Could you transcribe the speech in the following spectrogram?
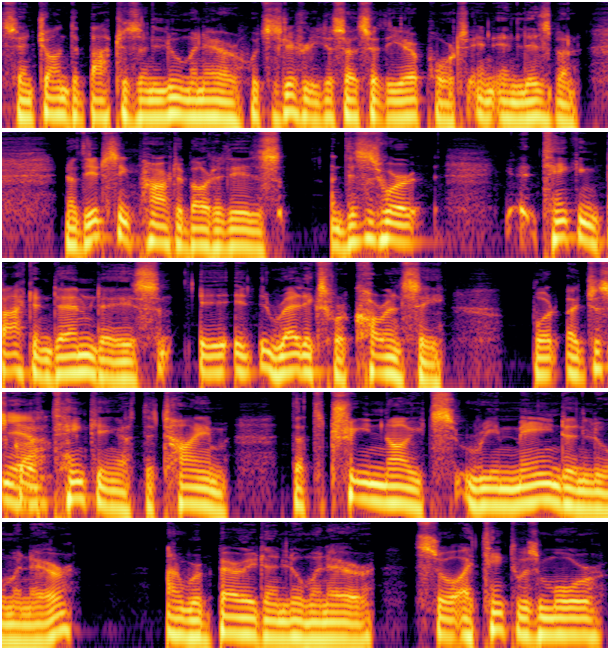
St. John the Baptist in Lumineira, which is literally just outside the airport in, in Lisbon. Now, the interesting part about it is, and this is where thinking back in them days, it, it, relics were currency. But I just yeah. got thinking at the time that the three knights remained in Lumineira and were buried in Lumineira. So I think there was more.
